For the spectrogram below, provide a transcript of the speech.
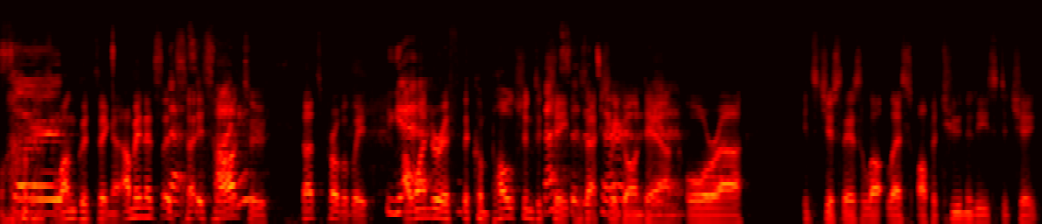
So That's one good thing. I mean, it's it's it's hard to. That's probably. I wonder if the compulsion to cheat has actually gone down, yeah. or uh, it's just there's a lot less opportunities to cheat.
